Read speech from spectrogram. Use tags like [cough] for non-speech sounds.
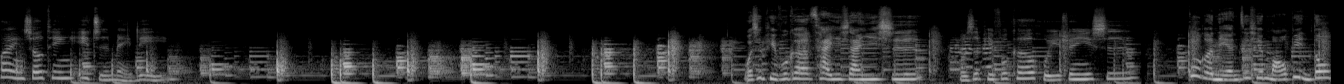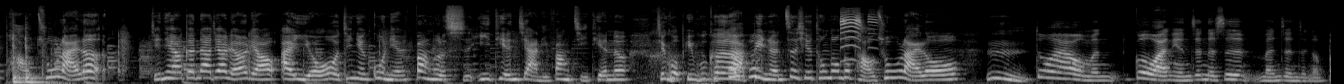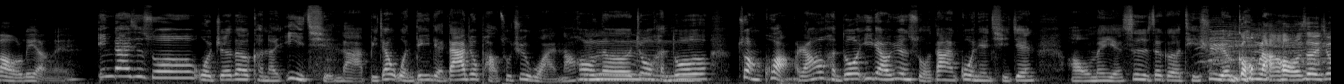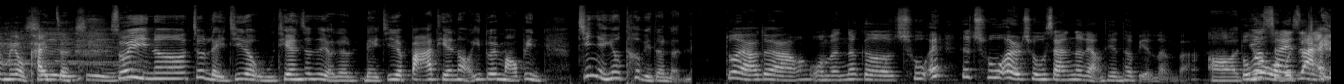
欢迎收听《一直美丽》，我是皮肤科蔡依珊医师，我是皮肤科胡怡轩医师。过个年，这些毛病都跑出来了。今天要跟大家聊一聊，哎呦，今年过年放了十一天假，你放几天呢？结果皮肤科啊，病人这些通通都跑出来喽。嗯，对啊，我们过完年真的是门诊整个爆量哎。应该是说，我觉得可能疫情啊比较稳定一点，大家就跑出去玩，然后呢，嗯、就很多状况，然后很多医疗院所，当然过年期间，好，我们也是这个体恤员工啦，哦，所以就没有开诊，所以呢，就累积了五天，甚至有的累积了八天哦，一堆毛病。今年又特别的冷。对啊，对啊，我们那个初哎是初二、初三那两天特别冷吧？哦、呃，不过我不在，[laughs]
